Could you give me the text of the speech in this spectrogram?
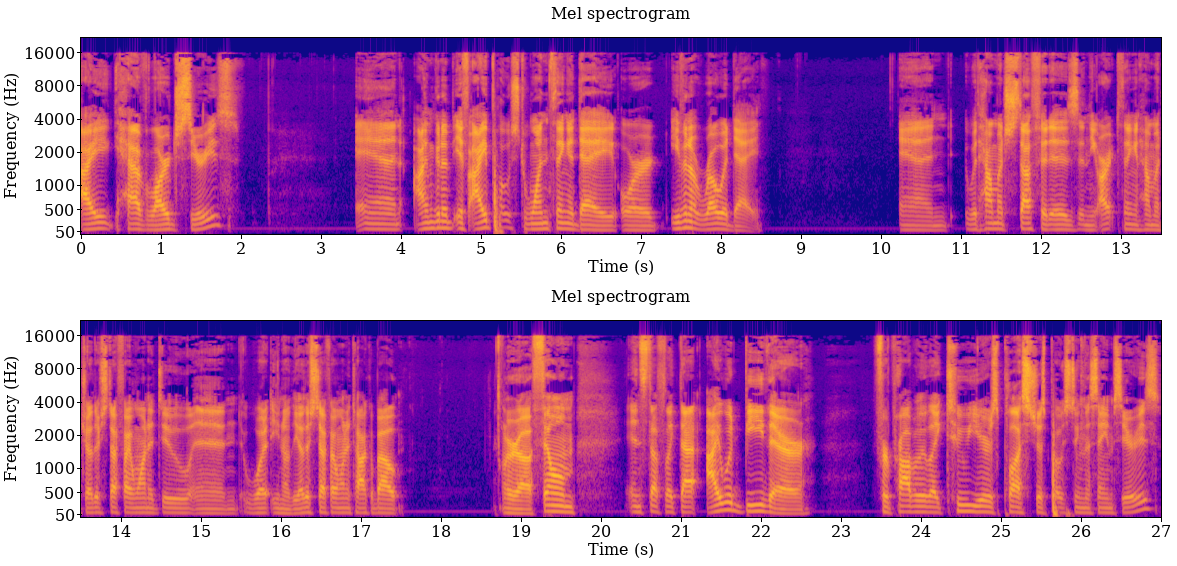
I have large series and I'm going to if I post one thing a day or even a row a day and with how much stuff it is in the art thing and how much other stuff I want to do and what you know the other stuff I want to talk about or uh, film and stuff like that, I would be there for probably like two years plus just posting the same series.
